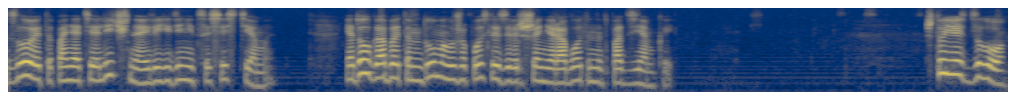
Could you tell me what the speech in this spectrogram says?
Зло — это понятие личное или единица системы? Я долго об этом думал уже после завершения работы над подземкой. Что есть зло?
